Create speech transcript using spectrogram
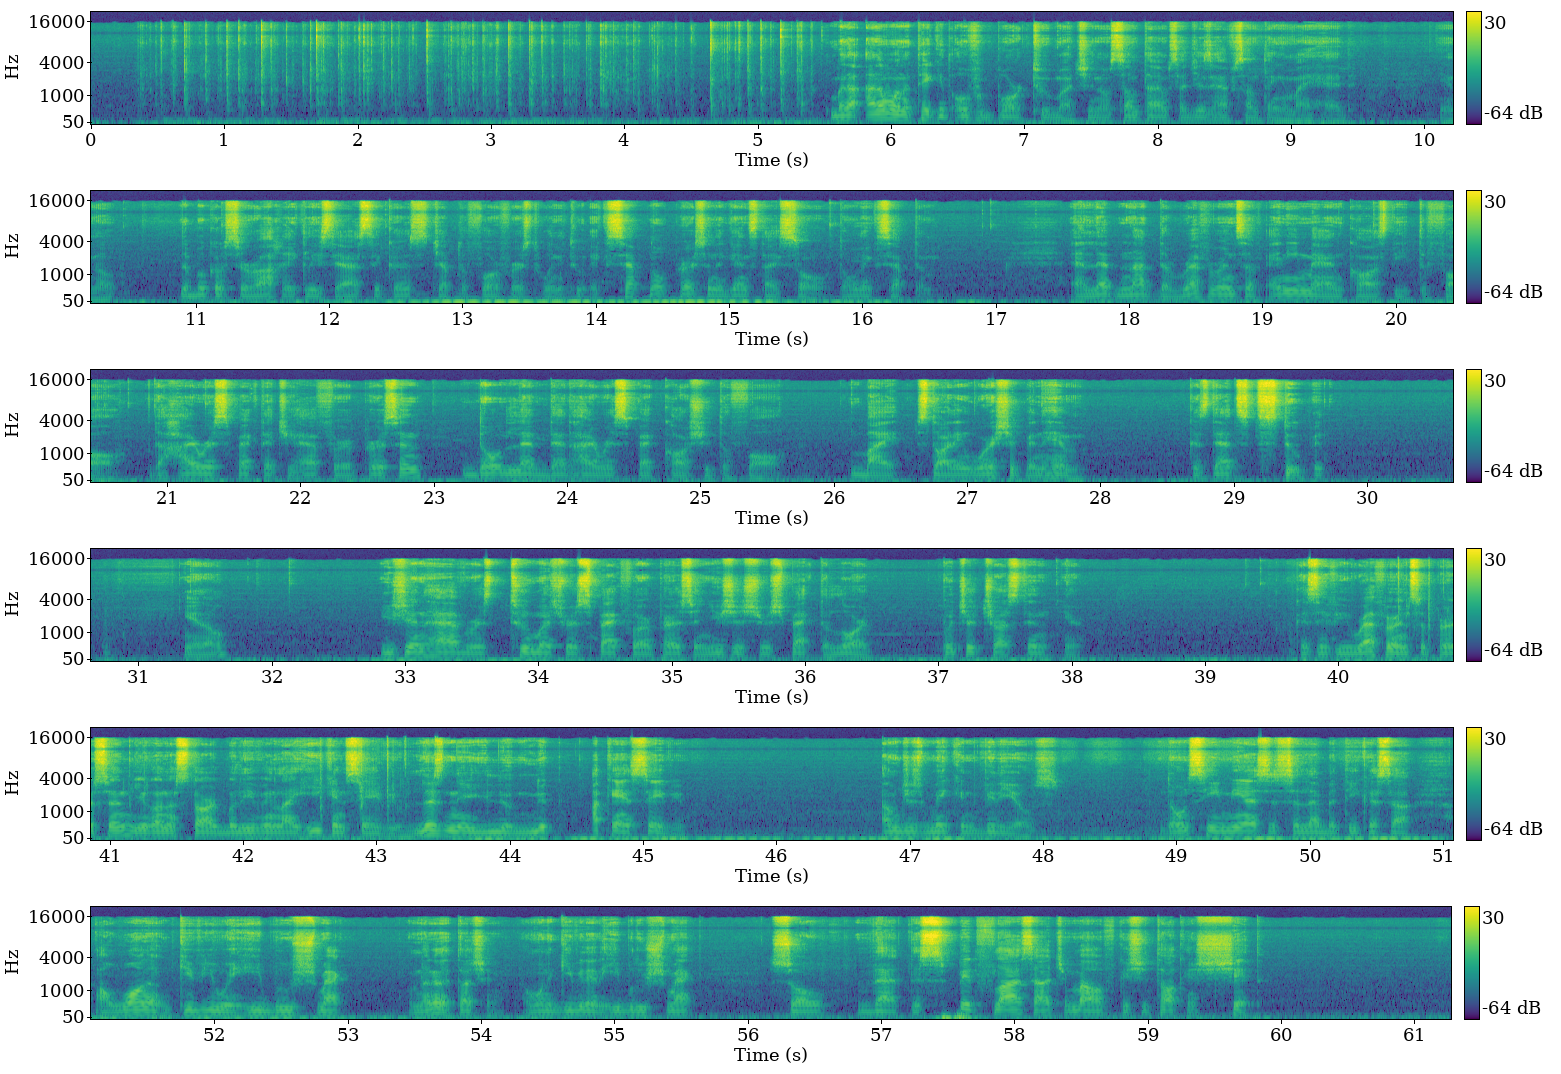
but I, I don't want to take it overboard too much, you know. Sometimes I just have something in my head, you know. The book of Sirach, Ecclesiasticus, chapter 4, verse 22. Accept no person against thy soul. Don't accept them. And let not the reverence of any man cause thee to fall. The high respect that you have for a person, don't let that high respect cause you to fall by starting worshiping him. Because that's stupid. You know? You shouldn't have too much respect for a person. You should respect the Lord. Put your trust in here. Because if you reference a person, you're going to start believing like he can save you. Listen here, you little nick. I can't save you. I'm just making videos. Don't see me as a celebrity because I, I want to give you a Hebrew schmack. I'm not going to touch it. I want to give you that Hebrew schmack so that the spit flies out your mouth because you're talking shit.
